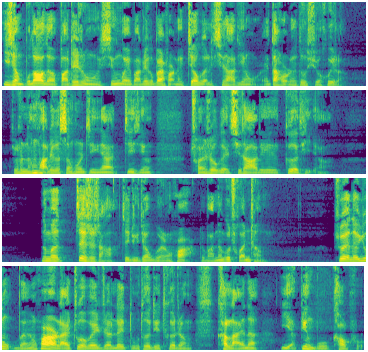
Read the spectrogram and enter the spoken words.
意想不到的把这种行为、把这个办法呢交给了其他鹦鹉，哎，大伙儿呢都学会了，就是能把这个生活经验进行传授给其他的个体啊。那么这是啥？这就叫文化，对吧？能够传承。所以呢，用文化来作为人类独特的特征，看来呢也并不靠谱。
